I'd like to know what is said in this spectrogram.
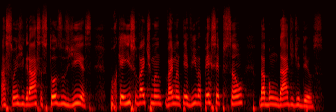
ações de graças todos os dias, porque isso vai, te man vai manter viva a percepção da bondade de Deus.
